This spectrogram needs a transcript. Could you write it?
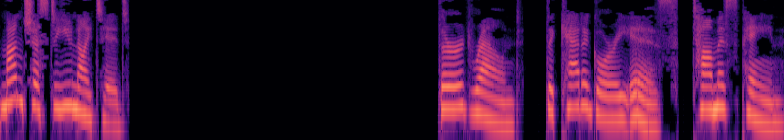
Manchester United. Third round. The category is Thomas Paine.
